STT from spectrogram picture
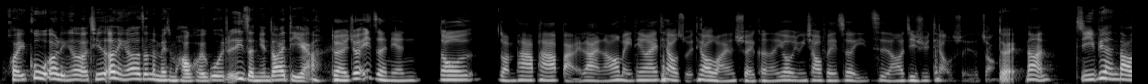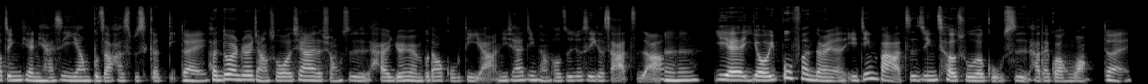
回顾二零二二，其实二零二二真的没什么好回顾，就一整年都在跌啊。对，就一整年都软趴趴摆烂，然后每天都在跳水，跳完水可能又云霄飞车一次，然后继续跳水的状态。对，那即便到今天，你还是一样不知道它是不是个底。对，很多人就会讲说，现在的熊市还远远不到谷底啊，你现在进场投资就是一个傻子啊。嗯哼，也有一部分的人已经把资金撤出了股市，他在观望。对。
